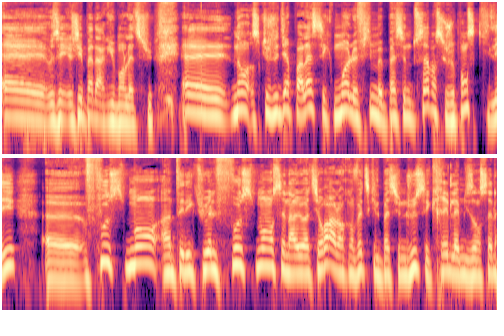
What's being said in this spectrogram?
Euh, j'ai pas d'argument là-dessus. Euh, non, ce que je veux dire par là, c'est que moi, le film me passionne tout ça parce que je pense qu'il est euh, faussement intellectuel, faussement scénario à tiroir, alors qu'en fait, ce qui le passionne juste, c'est créer de la mise en scène.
